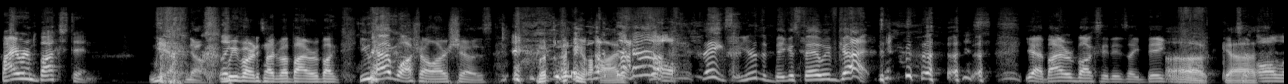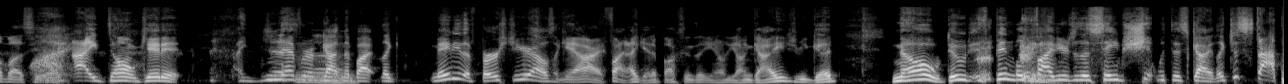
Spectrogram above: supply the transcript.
Byron Buxton. Yeah, no, Like- we've already talked about Byron Buxton. You have watched all our shows. Moving on. hell? Thanks. You're the biggest fan we've got. yeah, Byron Buxton is a big Oh to all of us here. Why? Like, I don't get it. I never have gotten the no. buy. Like maybe the first year, I was like, yeah, all right, fine, I get it. Buxton's a you know young guy, he should be good. No, dude, it's been like five years of the same shit with this guy. Like, just stop.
